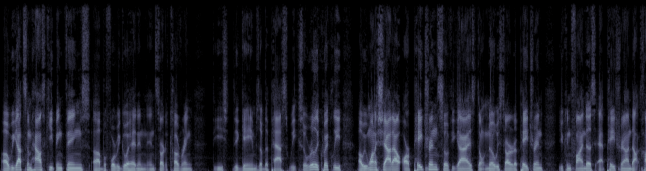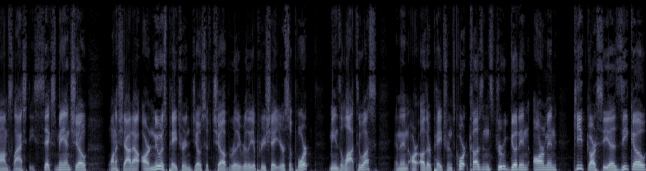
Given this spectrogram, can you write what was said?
Uh, we got some housekeeping things uh, before we go ahead and, and start covering the the games of the past week. So really quickly, uh, we want to shout out our patrons. So if you guys don't know, we started a Patreon. You can find us at patreon.com slash the six man show. Want to shout out our newest patron, Joseph Chubb. Really, really appreciate your support. Means a lot to us. And then our other patrons, Court Cousins, Drew Gooden, Armin, Keith Garcia, Zico,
